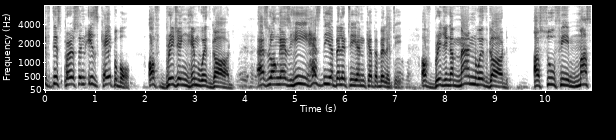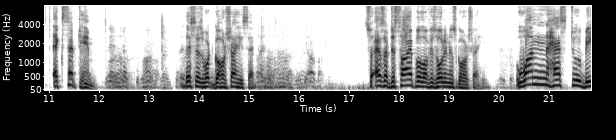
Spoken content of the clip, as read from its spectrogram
if this person is capable of bridging him with God. As long as he has the ability and capability of bridging a man with God, a Sufi must accept him. This is what Gaur Shahi said. So as a disciple of His Holiness Gaur Shahi, one has to be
